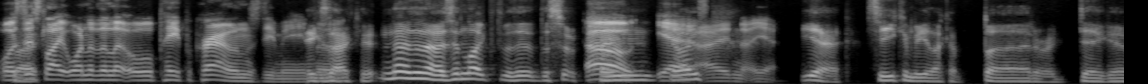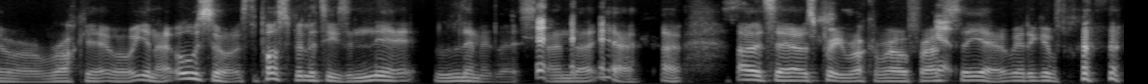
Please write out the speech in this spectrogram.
Was Like- this like one of the little paper crowns? Do you mean? or- Exactly. No, no, no. As in like the the sort of Oh yeah, guys. I know. Yeah. Yeah. So you can be like a bird or a digger or a rocket or you know all sorts. The possibilities are near limitless. And uh, yeah, uh, I would say it was pretty rock and roll for us. So yeah, we had a good.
